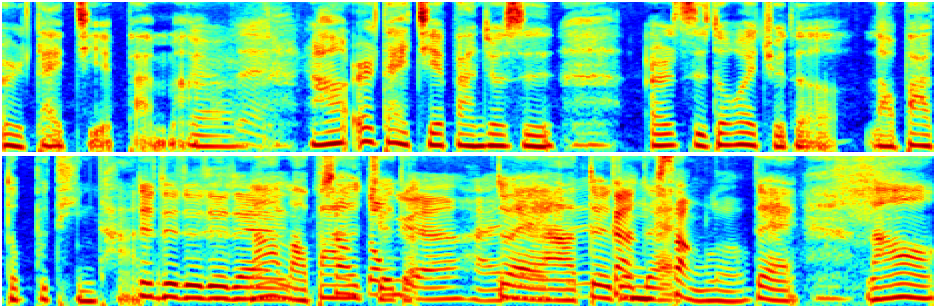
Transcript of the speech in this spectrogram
二代接班嘛？对。然后二代接班就是儿子都会觉得老爸都不听他，对对对对对。然后老爸就觉得，对啊，对对对，上了。对。然后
